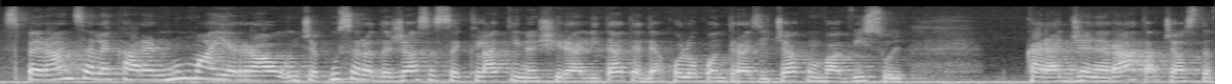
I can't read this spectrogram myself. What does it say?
speranțele care nu mai erau, începuseră deja să se clatine și realitatea de acolo contrazicea cumva visul care a generat această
